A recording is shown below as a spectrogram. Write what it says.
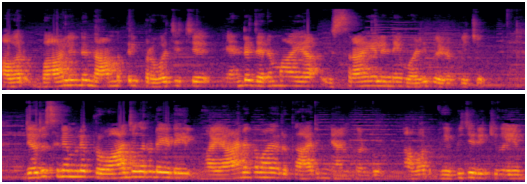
അവർ ബാലിന്റെ നാമത്തിൽ പ്രവചിച്ച് എന്റെ ജനമായ ഇസ്രായേലിനെ വഴി പിഴപ്പിച്ചു ജെറുസലേമിലെ പ്രവാചകരുടെ ഇടയിൽ ഭയാനകമായ ഒരു കാര്യം ഞാൻ കണ്ടു. അവർ വ്യഭിചരിക്കുകയും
